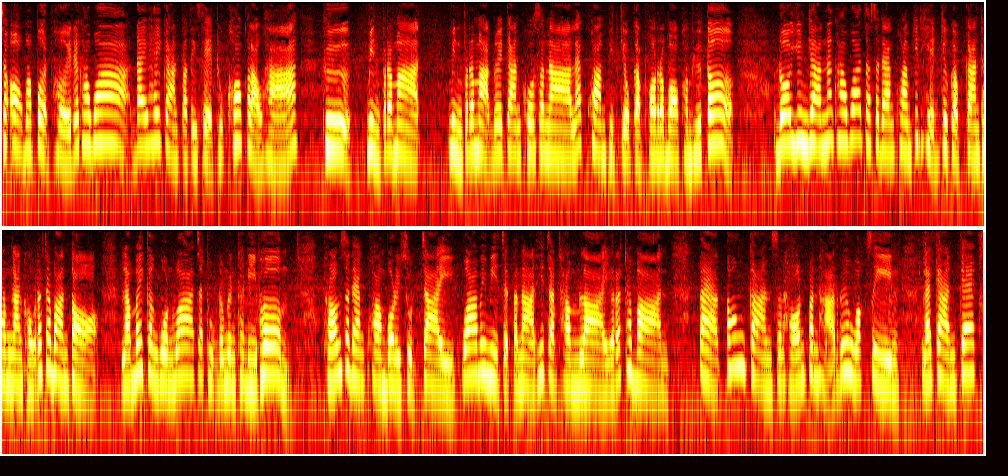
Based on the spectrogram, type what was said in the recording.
จะออกมาเปิดเผยนะคะว่าได้ให้การปฏิเสธทุกข้อกล่าวหา คือหมิ่นประมาทหมิ่นประมาทโดยการโฆษณาและความผิดเกี่ยวกับพรบคอมพิวเตอร์ โดยยืนยันนะคะว่าจะแสดงความคิดเห็นเกี่ยวกับการทำงานของรัฐบาลต่อ และไม่กังวลว่าจะถูกดำเนินคดีเพิ่ม พร้อมแสดงความบริสุทธิ์ใจว่าไม่มีเจตนาที่จะทำลายรัฐบาล แต่ต้องการสะท้อนปัญหาเรื่องวัคซีน และการแก้ไข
